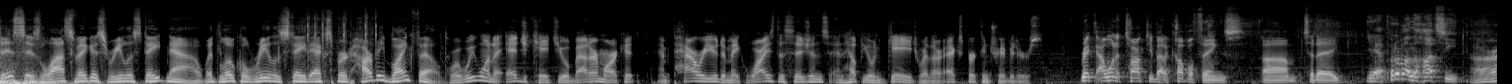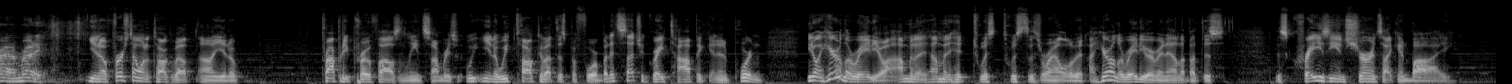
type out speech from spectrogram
This is Las Vegas Real Estate Now with local real estate expert Harvey Blankfeld. where we want to educate you about our market, empower you to make wise decisions, and help you engage with our expert contributors. Rick, I want to talk to you about a couple things um, today. Yeah, put him on the hot seat. All right, I'm ready. You know, first I want to talk about uh, you know property profiles and lien summaries. We, you know, we've talked about this before, but it's such a great topic and important. You know, here on the radio, I'm gonna I'm gonna hit twist twist this around a little bit. I hear on the radio every now and then about this this crazy insurance I can buy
